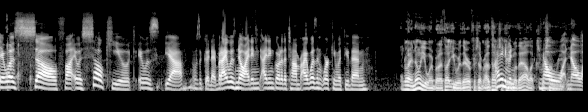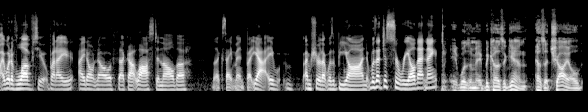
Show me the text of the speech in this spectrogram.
It was so fun. It was so cute. It was yeah. It was a good night. But I was no. I didn't. I didn't go to the Tom. I wasn't working with you then. Well, I know you weren't, but I thought you were there for some. I thought I you came even with Alex for no, no. I would have loved to, but I. I don't know if that got lost in all the, excitement. But yeah, it, I'm sure that was beyond. Was that just surreal that night? It was amazing because again, as a child,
